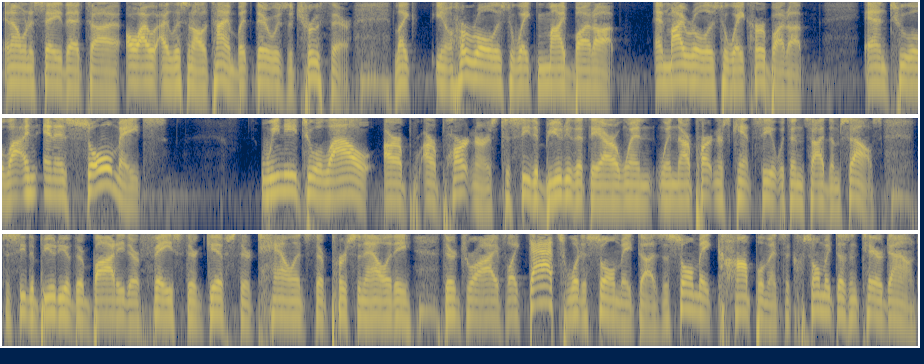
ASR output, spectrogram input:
And I want to say that, uh, oh, I, I listen all the time, but there was the truth there. Like, you know, her role is to wake my butt up, and my role is to wake her butt up. And to allow, and, and as soulmates, we need to allow our our partners to see the beauty that they are when when our partners can't see it within inside themselves. To see the beauty of their body their face their gifts their talents their personality their drive. Like that's what a soulmate does. A soulmate complements. A soulmate doesn't tear down.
